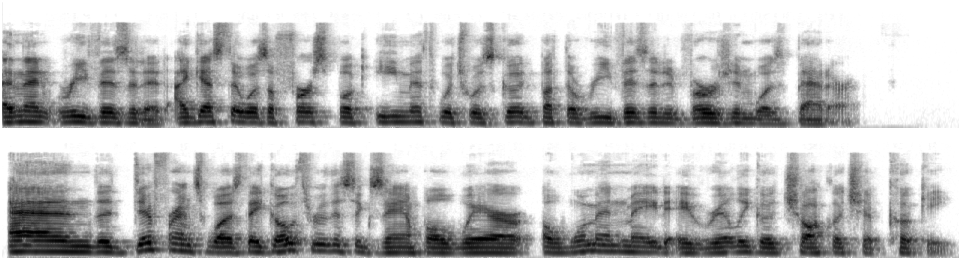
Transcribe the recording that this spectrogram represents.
and then revisited. I guess there was a first book, E Myth, which was good, but the revisited version was better. And the difference was they go through this example where a woman made a really good chocolate chip cookie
